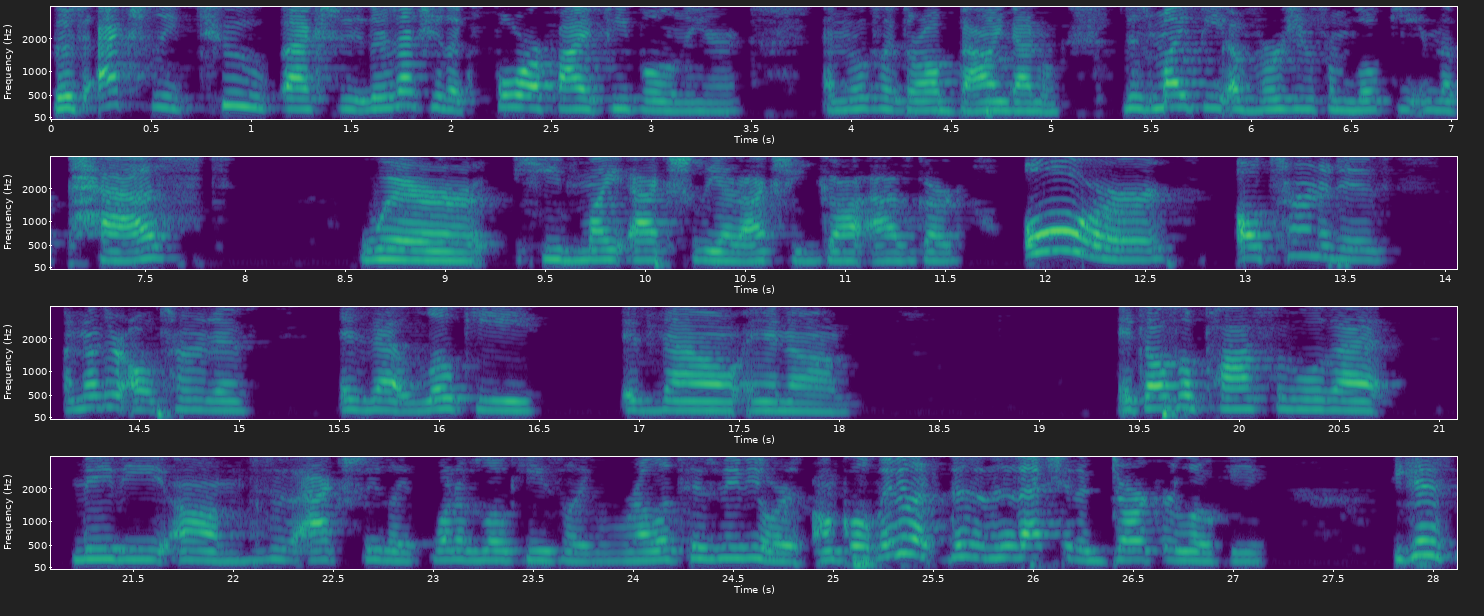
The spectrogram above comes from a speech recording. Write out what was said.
There's actually two, actually, there's actually like four or five people in here, and it looks like they're all bowing down. This might be a version from Loki in the past where he might actually have actually got Asgard. Or, alternative, another alternative is that Loki is now in, um, it's also possible that maybe um this is actually like one of Loki's like relatives maybe or his uncle. Maybe like this is, this is actually the darker Loki. Because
